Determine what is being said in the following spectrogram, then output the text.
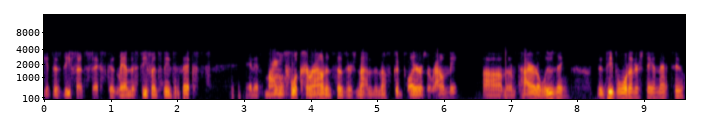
get this defense fixed because man, this defense needs fixed. And if Myles looks around and says there's not enough good players around me, um, and I'm tired of losing, then people would understand that too.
